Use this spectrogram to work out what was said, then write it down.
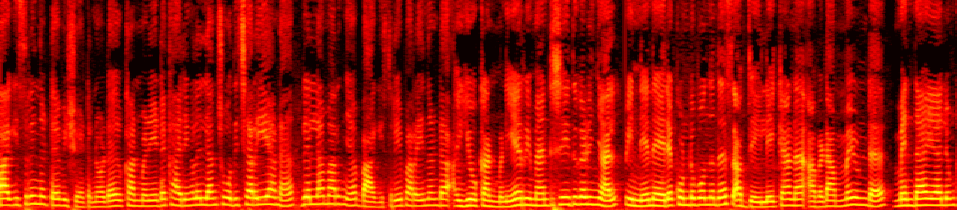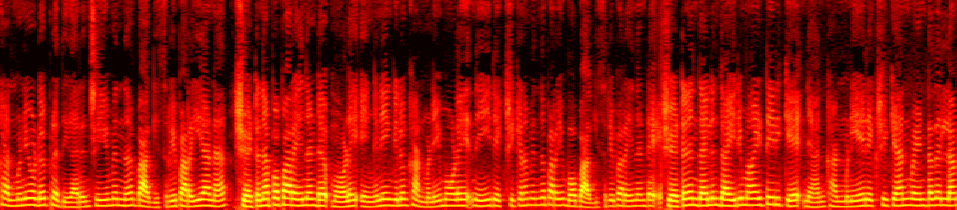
ഭാഗ്യശ്രീ എന്നിട്ട് വിശ്വേട്ടനോട് കൺമണിയുടെ കാര്യങ്ങളെല്ലാം ചോദിച്ചറിയാണ്. ഇതെല്ലാം അറിഞ്ഞ് ഭാഗ്യശ്രീ പറയുന്നുണ്ട് അയ്യോ കൺമണിയെ റിമാൻഡ് ചെയ്തു കഴിഞ്ഞാൽ പിന്നെ നേരെ കൊണ്ടുപോകുന്നത് സബ് ജയിലിലേക്കാണ് അവിടെ അമ്മയുണ്ട്. അമ്മ എന്തായാലും കൺമണിയോട് പ്രതികാരം ചെയ്യുമെന്ന് ഭാഗ്യശ്രീ പറയാണ് ഷേട്ടൻ പറയുന്നുണ്ട് മോളെ എങ്ങനെയെങ്കിലും കൺമണി മോളെ നീ രക്ഷിക്കണമെന്ന് പറയുമ്പോൾ ഭാഗ്യശ്രീ പറയുന്നുണ്ട് ഷേട്ടൻ എന്തായാലും ധൈര്യമായിട്ടിരിക്കെ ഞാൻ കൺമണിയെ രക്ഷിക്കാൻ വേണ്ടതെല്ലാം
